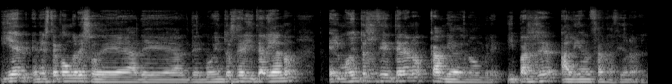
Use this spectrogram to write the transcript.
y en, en este congreso de, de, del movimiento social italiano, el movimiento social italiano cambia de nombre y pasa a ser Alianza Nacional.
